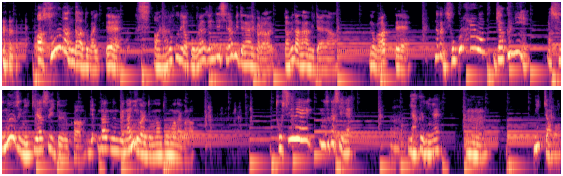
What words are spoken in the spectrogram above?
あ、そうなんだとか言って、あ、なるほど、やっぱ俺は全然調べてないからダメだな、みたいなのがあって、なんかね、そこら辺は逆に、まあ、スムーズに行きやすいというか、何言われても何とも思わないから。年上難しいね、うん逆にね。うん。みっちゃんは？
